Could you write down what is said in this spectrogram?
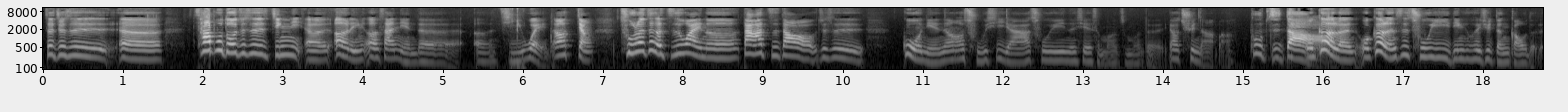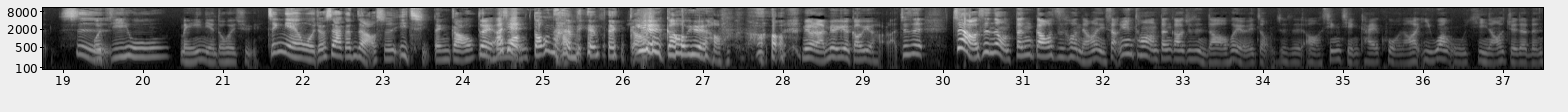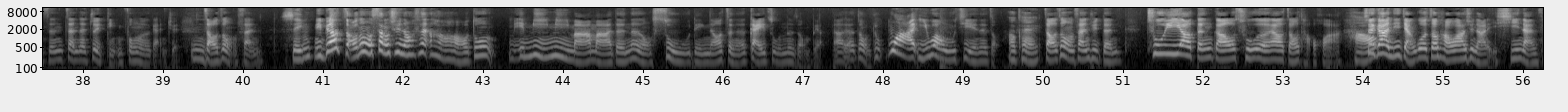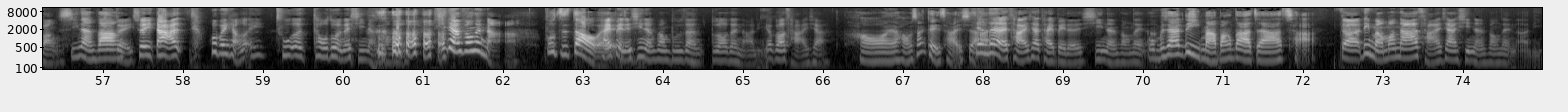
这就是呃。差不多就是今年呃二零二三年的呃吉位，然后讲除了这个之外呢，大家知道就是过年然后除夕啊、初一那些什么什么的要去哪吗？不知道。我个人我个人是初一一定会去登高的人，是我几乎每一年都会去。今年我就是要跟着老师一起登高，对，而且往东南边登高，越高越好。好 没有啦，没有越高越好啦，就是。最好是那种登高之后，然后你上，因为通常登高就是你知道会有一种就是哦心情开阔，然后一望无际，然后觉得人生站在最顶峰的感觉。嗯，找这种山行，你不要找那种上去然后发现好好多密密麻麻的那种树林，然后整个盖住那种，不要，然后要这种就哇一望无际的那种。OK，找这种山去登。初一要登高，初二要招桃花。好，所以刚刚已经讲过，招桃花去哪里？西南方。西南方。对，所以大家会不会想说，哎、欸，初二超多人在西南方？西南方在哪啊？不知道哎、欸。台北的西南方不知道不知道在哪里，要不要查一下？好哎、欸，好像可以查一下、欸。现在来查一下台北的西南方在哪？我们现在立马帮大家查。对啊，立马帮大家查一下西南方在哪里。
